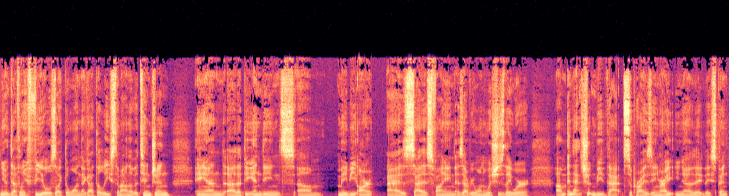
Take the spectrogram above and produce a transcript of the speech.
you know, definitely feels like the one that got the least amount of attention, and uh, that the endings um, maybe aren't as satisfying as everyone wishes they were. Um, and that shouldn't be that surprising, right? You know, they, they spent,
